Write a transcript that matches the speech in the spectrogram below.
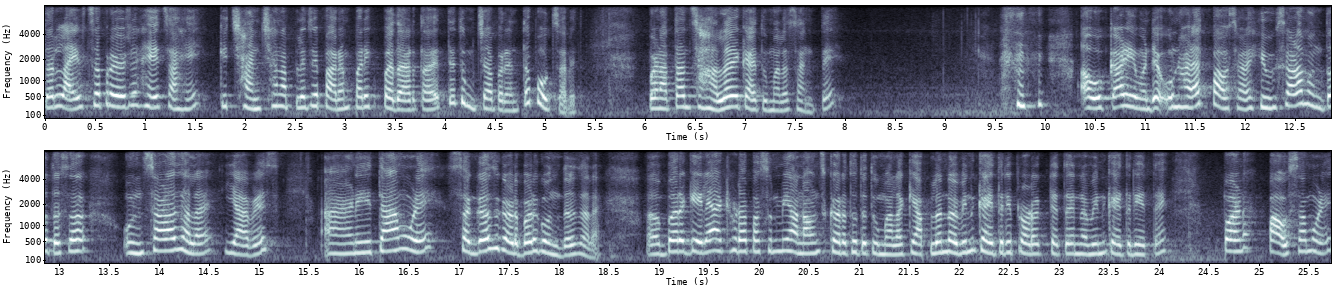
तर लाईव्हचं प्रयोजन हेच आहे की छान छान आपले जे पारंपरिक पदार्थ आहेत ते तुमच्यापर्यंत पोहोचावेत. पण आता झालंय काय तुम्हाला सांगते? अवकाळी म्हणजे उन्हाळ्यात पावसाळा हिवसाळा म्हणतो तसं उन्हाळा झाला आहे यावेळेस. आणि त्यामुळे सगळंच गडबड गोंधळ झाला आहे बरं गेल्या आठवड्यापासून मी अनाऊन्स करत होते तुम्हाला की आपलं नवीन काहीतरी प्रॉडक्ट येतं आहे नवीन काहीतरी येतं आहे पण पावसामुळे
